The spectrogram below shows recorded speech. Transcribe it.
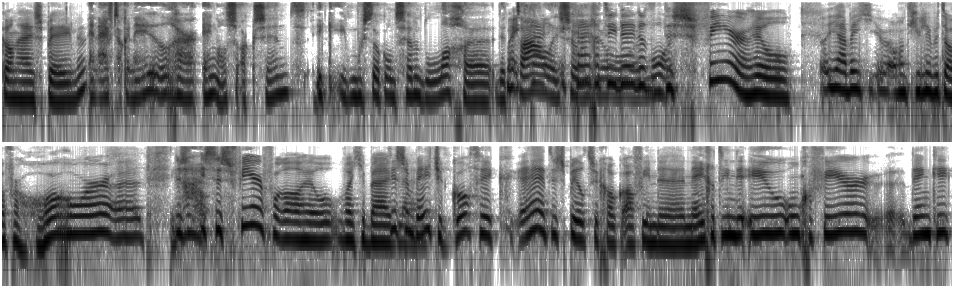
kan hij spelen. En hij heeft ook een heel raar Engels accent. Ik, ik moest ook ontzettend lachen. De Maar taal krijg, is ik krijg het idee eh, dat mooi. de sfeer heel... Ja, weet je, want jullie hebben het over horror. eh, dus Ja. is de sfeer vooral heel wat je bij Het is een beetje gothic. Hè? Het is- speelt zich ook af in de 19e eeuw ongeveer, eh, denk ik.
